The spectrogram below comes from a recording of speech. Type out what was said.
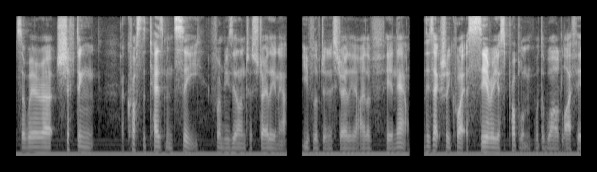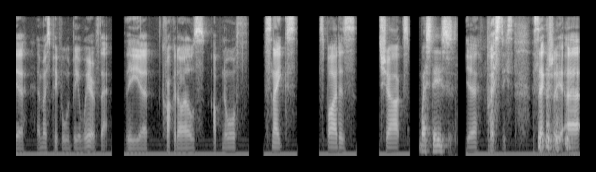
so we're uh, shifting across the Tasman Sea from New Zealand to Australia now. You've lived in Australia, I live here now. There's actually quite a serious problem with the wildlife here and most people would be aware of that. The uh, crocodiles up north, snakes, spiders, sharks, Westies. Yeah, Westies. It's actually uh,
